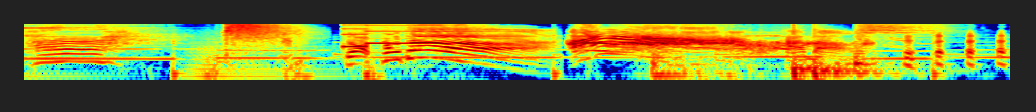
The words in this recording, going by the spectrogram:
하... 자 평타. 아! 가망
